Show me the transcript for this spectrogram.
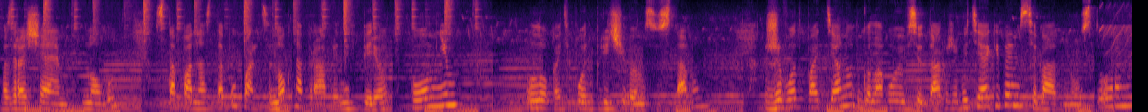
Возвращаем ногу, стопа на стопу, пальцы ног направлены вперед. Помним, локоть под плечевым суставом, живот подтянут, головой все так же вытягиваемся в одну сторону.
